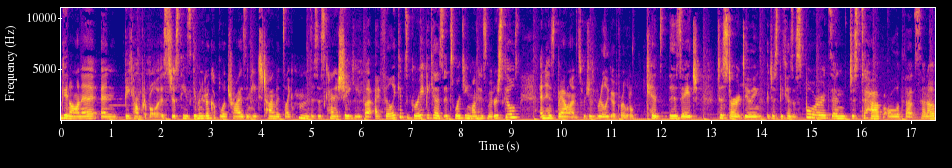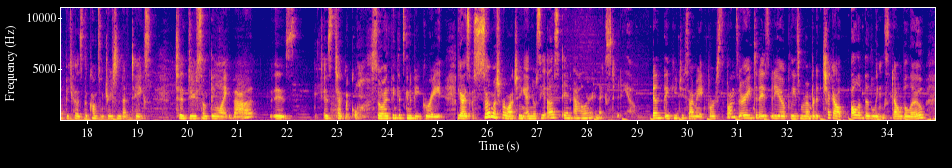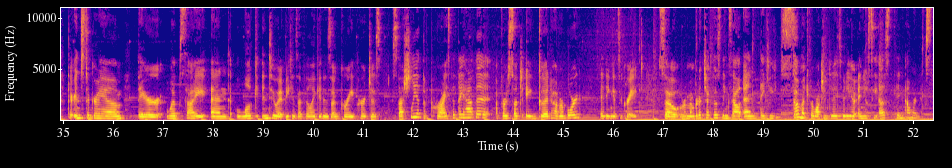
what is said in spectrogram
get on it and be comfortable. It's just he's given it a couple of tries and each time it's like, hmm, this is kind of shaky, but I feel like it's great because it's working on his motor skills and his balance, which is really good for little kid his age to start doing just because of sports and just to have all of that set up because the concentration that it takes to do something like that is is technical. So I think it's going to be great. You guys so much for watching and you'll see us in our next video. And thank you to SIMATE for sponsoring today's video. Please remember to check out all of the links down below, their Instagram, their website, and look into it because I feel like it is a great purchase, especially at the price that they have it for such a good hoverboard. I think it's great. So remember to check those links out and thank you so much for watching today's video and you'll see us in our next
